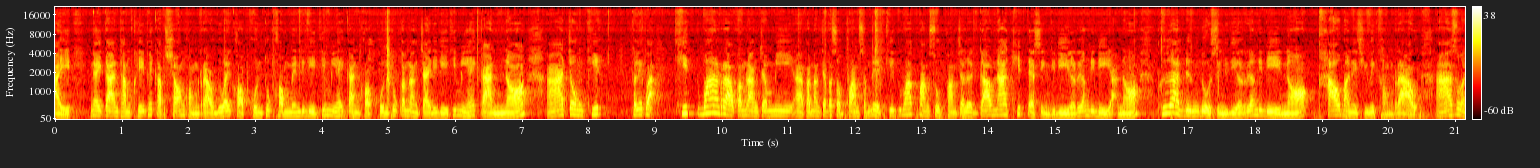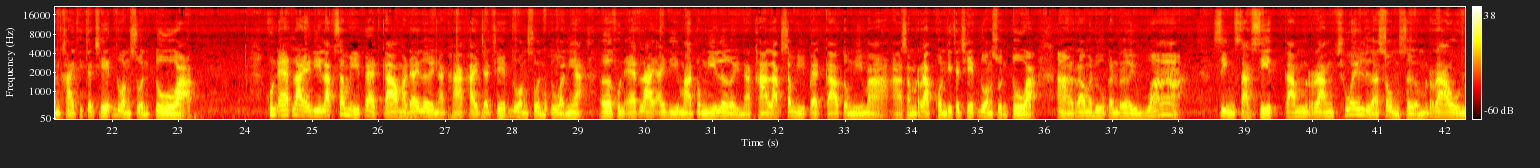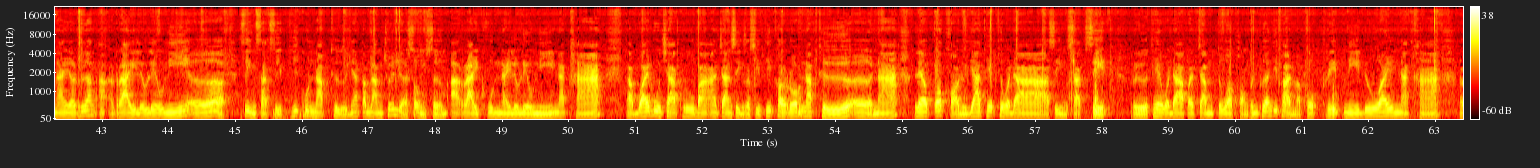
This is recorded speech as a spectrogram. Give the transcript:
ในการทำคลิปให้กับช่องของเราด้วยขอบคุณทุกคอมเมนต์ดีๆ ที่มีให้กันขอบคุณทุกกำลังใจดีๆ ที่มีให้กันเนาะอ่าจงคิดเขาเรียกว่าคิดว่าเรากำลังจะมีอ่ากำลังจะประสบความสำเร็จ คิดว่าความสุขความเจริญก้าวหน้าคิดแต่สิ่งดีๆ เรื่องดีๆอะเนาะเพื่อดึงดูดสิ่งดีๆ เรื่องดีๆเนาะเข้ามาในชีวิตของเราอ่าส่วนใครที่จะเช็คดวงส่วนตัว คุณแอดไลน์ไอดีลักษมี89 มาได้เลยนะคะ ใครจะเช็คดวงส่วนตัวเนี่ย เออ คุณแอดไลน์ไอดีมาตรงนี้เลยนะคะ ลักษมี 89 ตรงนี้มา อ่าสำหรับคนที่จะเช็คดวงส่วนตัว อ่า เรามาดูกันเลยว่าสิ่งศักดิ์สิทธิ์กำลังช่วยเหลือส่งเสริมเราในเรื่องอะไรเร็วๆนี้ เออ สิ่งศักดิ์สิทธิ์ที่คุณนับถือเนี่ยกำลังช่วยเหลือส่งเสริมอะไรคุณในเร็วๆนี้นะคะ กับไหว้บูชาครูบาอาจารย์สิ่งศักดิ์สิทธิ์ที่เคารพนับถือเออนะ แล้วก็ขออนุญาตเทพเทวดา สิ่งศักดิ์สิทธิ์หรือเทวดาประจำตัวของเพื่อนๆที่ผ่านมาพบคลิปนี้ด้วยนะคะ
